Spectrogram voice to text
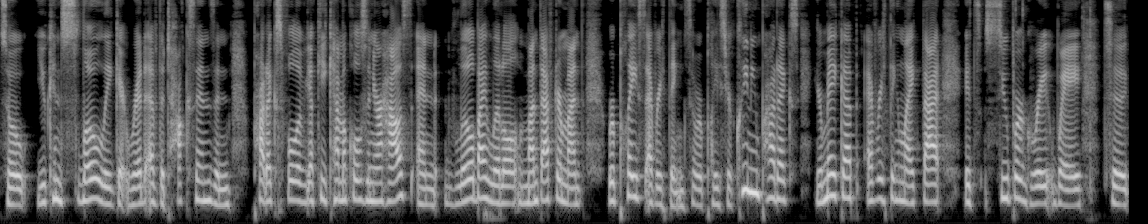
So you can slowly get rid of the toxins and products full of yucky chemicals in your house and little by little, month after month, replace everything. So replace your cleaning products, your makeup, everything like that. It's super great way to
